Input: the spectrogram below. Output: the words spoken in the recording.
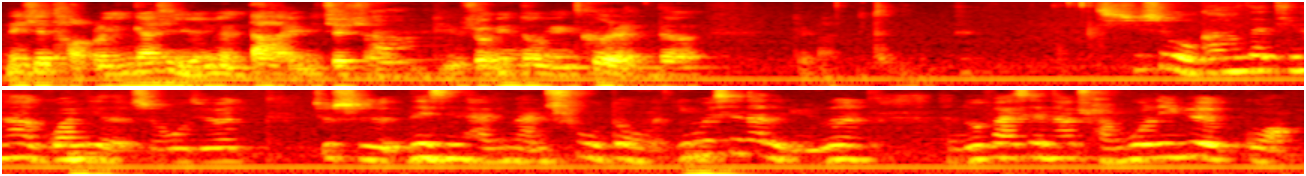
那些讨论，应该是远远大于这种，比如说运动员个人的，对吧？其实我刚刚在听他的观点的时候，我觉得就是内心还是蛮触动的，因为现在的舆论很多发现它传播力越广。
